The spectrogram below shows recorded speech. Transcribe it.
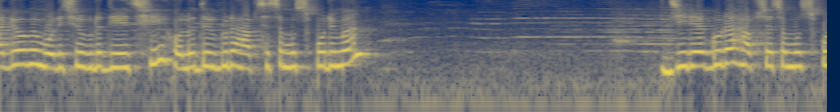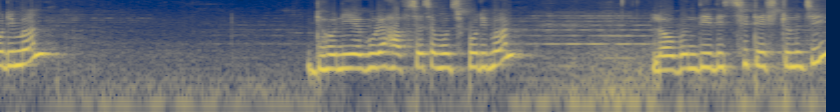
আগেও আমি মরিচের গুঁড়ো দিয়েছি, হলুদের গুঁড়ো হাফ চা চামচ পরিমাণ। জিরা গুঁড়া হাফ চা চামচ পরিমাণ ধনিয়া গুঁড়া হাফ চা চামচ পরিমাণ লবণ দিয়ে দিচ্ছি টেস্ট অনুযায়ী।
